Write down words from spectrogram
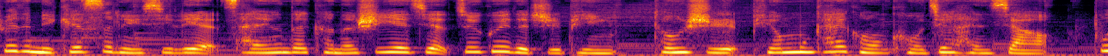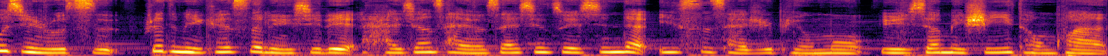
，Redmi K40 系列采用的可能是业界最贵的直屏，同时屏幕开孔孔径很小。不仅如此，Redmi K40 系列还将采用三星最新的 E4 材质屏幕，与小米十一同款。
